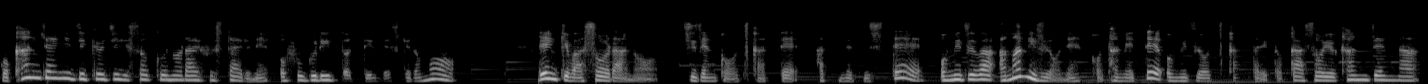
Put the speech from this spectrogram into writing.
こう完全に自給自足のライフスタイルねオフグリッドっていうんですけども電気はソーラーの自然光を使って発熱してお水は雨水をねこう溜めてお水を使ったりとかそういう完全な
